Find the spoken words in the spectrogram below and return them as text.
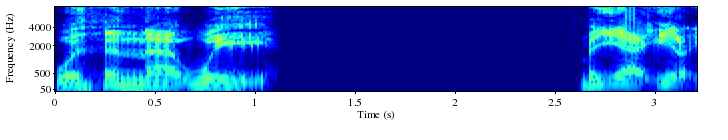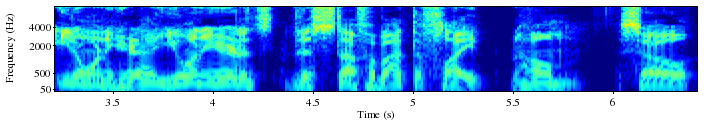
within that we? But yeah, you, you don't want to hear that. You want to hear this stuff about the flight home. So,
